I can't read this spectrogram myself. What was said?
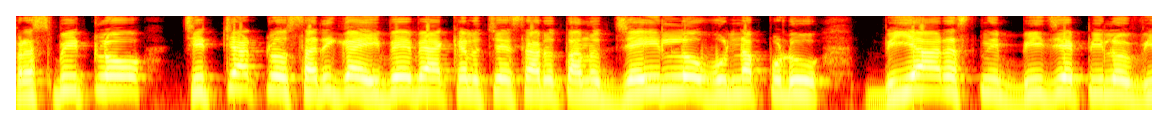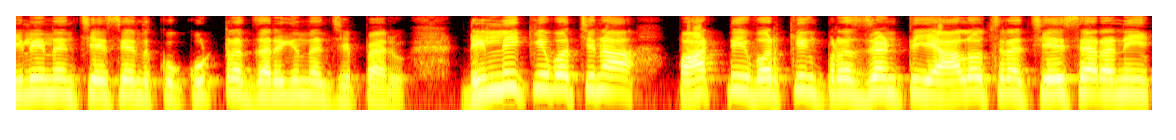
ప్రెస్ మీట్లో చిట్చాట్లో సరిగ్గా ఇవే వ్యాఖ్యలు చేశారు. తను జైల్లో ఉన్నప్పుడు బీఆర్ఎస్ని బీజేపీలో విలీనం చేసేందుకు కుట్ర జరిగిందని చెప్పారు. ఢిల్లీకి వచ్చిన పార్టీ వర్కింగ్ ప్రెసిడెంట్ ఈ ఆలోచన చేశారని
